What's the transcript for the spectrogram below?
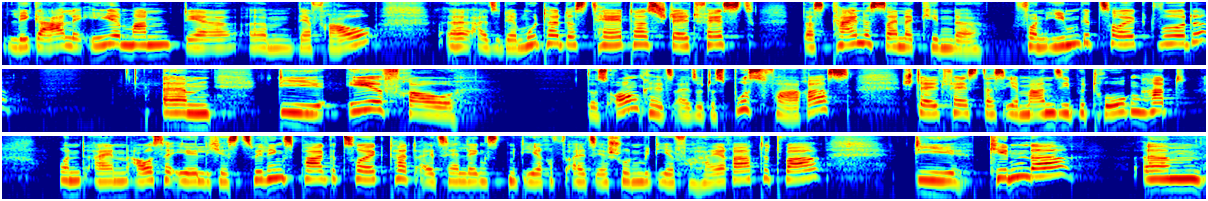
legale Ehemann der, ähm, der Frau, äh, also der Mutter des Täters, stellt fest, dass keines seiner Kinder von ihm gezeugt wurde. Ähm, die Ehefrau des Onkels, also des Busfahrers, stellt fest, dass ihr Mann sie betrogen hat und ein außereheliches Zwillingspaar gezeugt hat, als er längst mit ihr, als er schon mit ihr verheiratet war. Die Kinder ähm,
